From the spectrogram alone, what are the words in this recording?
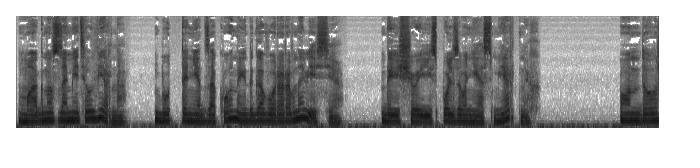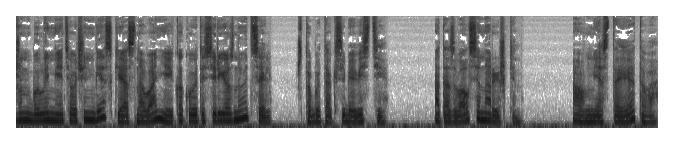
Магнус заметил верно, будто нет закона и договора равновесия, да еще и использование смертных. Он должен был иметь очень веские основания и какую-то серьезную цель, чтобы так себя вести, отозвался Нарышкин. А вместо этого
